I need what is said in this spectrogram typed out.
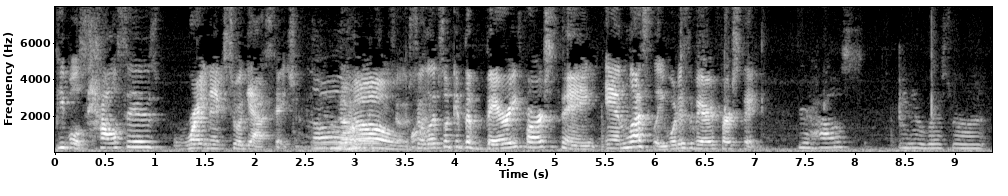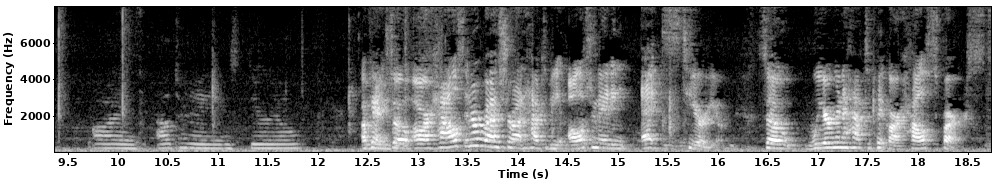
people's houses right next to a gas station? No. So, so let's look at the very first thing. And Leslie, what is the very first thing? Your house and a restaurant are alternating stereo. Okay, so our house and a restaurant have to be alternating exterior. So we're gonna have to pick our house first.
